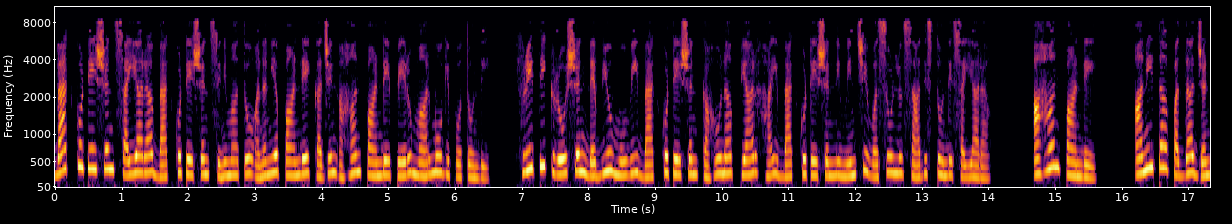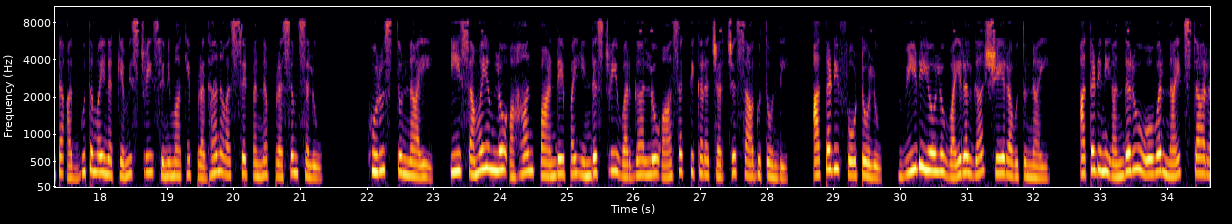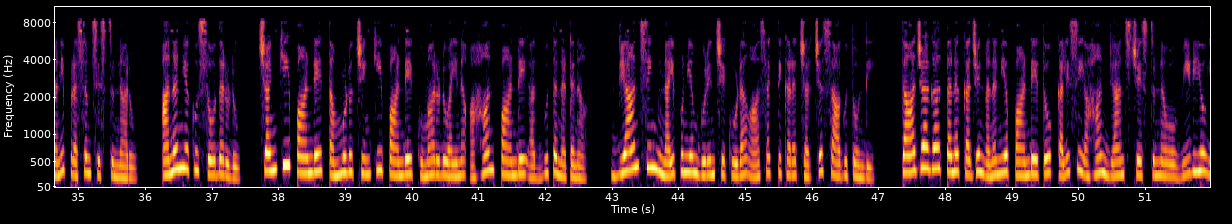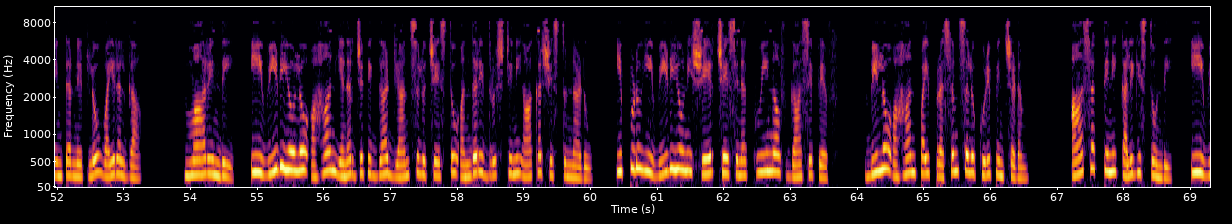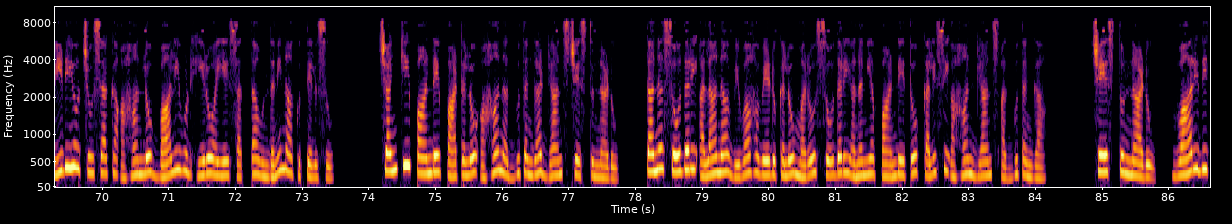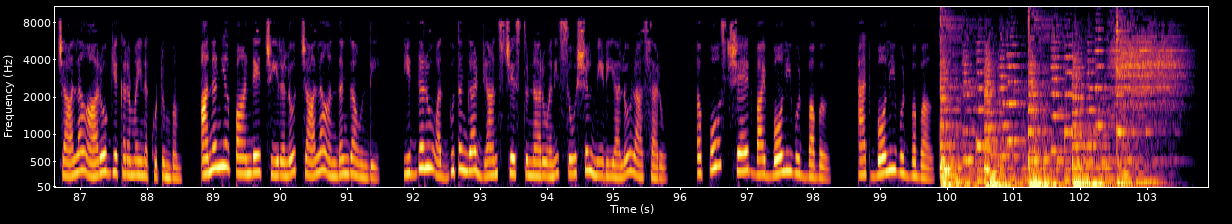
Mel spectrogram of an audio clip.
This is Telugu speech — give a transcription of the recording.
Back quotation Saiyaara? Back quotation సినిమాతో అనన్య పాండే కజిన్ అహాన్ పాండే పేరు మార్మోగిపోతోంది. Hrithik Roshan debut movie back quotation Kaho Naa Pyaar Hai back కొటేషన్ని మించి వసూళ్ళు సాధిస్తోంది సయ్యారా? అహాన్ పాండే. అనితా పద్దా జంట అద్భుతమైన కెమిస్ట్రీ సినిమాకి ప్రధాన అస్సెట్ అన్న ప్రశంసలు కురుస్తున్నాయి. ఈ సమయంలో అహాన్ పాండేపై ఇండస్ట్రీ వర్గాల్లో ఆసక్తికర చర్చ సాగుతోంది. అతడి ఫోటోలు వీడియోలు వైరల్గా షేర్ అవుతున్నాయి. అతడిని అందరూ ఓవర్ నైట్ స్టార్ అని ప్రశంసిస్తున్నారు. అనన్యకు సోదరుడు. చంకీ పాండే తమ్ముడు చింకీ పాండే కుమారుడు అయిన అహాన్ పాండే అద్భుత నటన. డ్యాన్సింగ్ నైపుణ్యం గురించి కూడా ఆసక్తికర చర్చ సాగుతోంది. తాజాగా తన కజిన్ అనన్య పాండేతో కలిసి అహాన్ డ్యాన్స్ చేస్తున్న ఓ వీడియో ఇంటర్నెట్లో వైరల్గా మారింది. ఈ వీడియోలో అహాన్ ఎనర్జెటిక్గా డ్యాన్సులు చేస్తూ అందరి దృష్టిని ఆకర్షిస్తున్నాడు. ఇప్పుడు ఈ వీడియోని షేర్ చేసిన queen of gossip F. Below అహాన్పై ప్రశంసలు కురిపించడం ఆసక్తిని కలిగిస్తోంది. ఈ వీడియో చూశాక అహాన్లో బాలీవుడ్ హీరో అయ్యే సత్తా ఉందని నాకు తెలుసు. చంకీ పాండే పాటలో అహాన్ అద్భుతంగా డ్యాన్స్ చేస్తున్నాడు. తన సోదరి అలానా వివాహ వేడుకలో మరో సోదరి అనన్య పాండేతో కలిసి అహాన్ డ్యాన్స్ అద్భుతంగా చేస్తున్నాడు. వారిది చాలా ఆరోగ్యకరమైన కుటుంబం. అనన్య పాండే చీరలో చాలా అందంగా ఉంది. ఇద్దరూ అద్భుతంగా డ్యాన్స్ చేస్తున్నారు అని సోషల్ మీడియాలో రాశారు. A post shared by Bollywood bubble at Bollywood bubble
